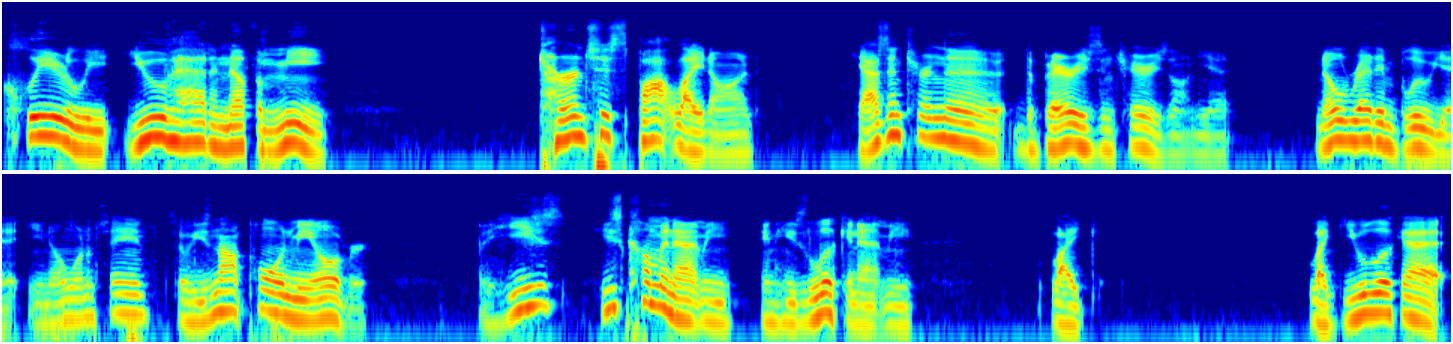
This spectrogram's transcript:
Clearly, you've had enough of me. Turns his spotlight on. He hasn't turned the, the berries and cherries on yet no red and blue yet. You know what I'm saying? So he's not pulling me over, but he's he's coming at me and he's looking at me like like you look at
